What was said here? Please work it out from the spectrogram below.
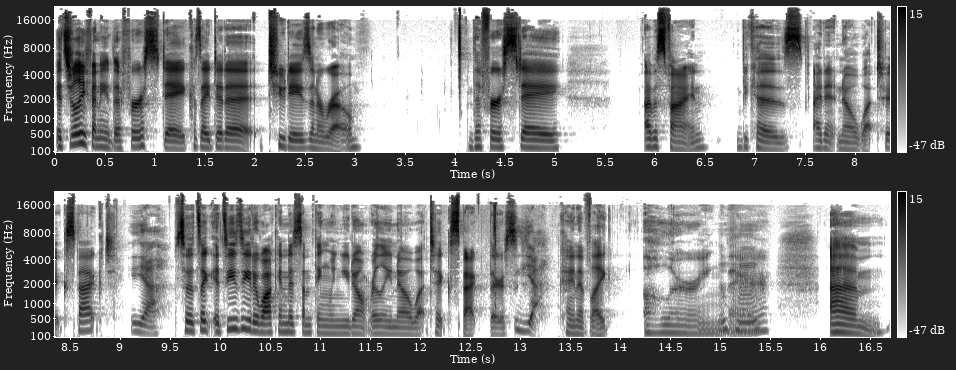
it's really funny. The first day, because I did it two days in a row. The first day, I was fine because I didn't know what to expect. Yeah. So it's like, it's easy to walk into something when you don't really know what to expect. There's Yeah. kind of like alluring there. Um,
